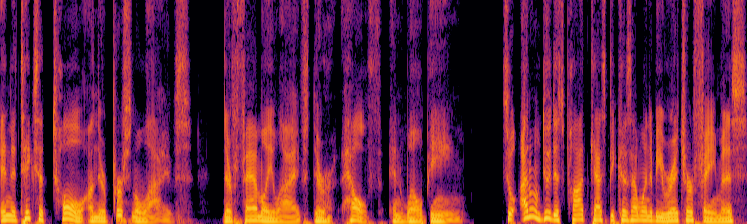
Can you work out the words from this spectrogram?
and it takes a toll on their personal lives, their family lives, their health and well being. So I don't do this podcast because I want to be rich or famous.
